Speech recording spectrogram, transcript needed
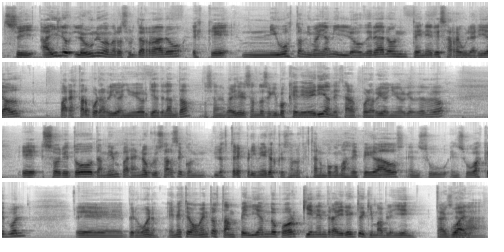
Sí, ahí lo, lo único que me resulta raro es que ni Boston ni Miami lograron tener esa regularidad para estar por arriba de New York y Atlanta. O sea, me parece que son dos equipos que deberían de estar por arriba de New York y Atlanta. Eh, sobre todo también para no cruzarse con los tres primeros, que son los que están un poco más despegados en su, en su básquetbol. Eh, pero bueno, en este momento están peleando por quién entra directo y quién va a play-in. Tal O sea, cual.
